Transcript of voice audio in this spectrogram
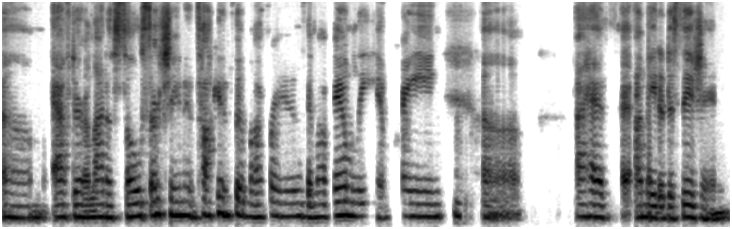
um, after a lot of soul searching and talking to my friends and my family and praying uh, i had i made a decision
